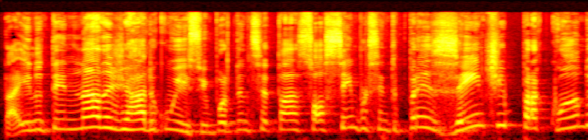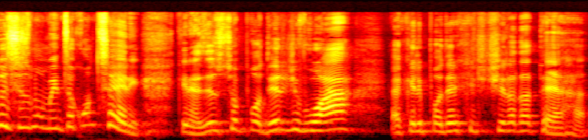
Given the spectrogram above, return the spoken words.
tá? E não tem nada de errado com isso. O importante é você estar só 100% presente para quando esses momentos acontecerem. Que às vezes o seu poder de voar é aquele poder que te tira da terra,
